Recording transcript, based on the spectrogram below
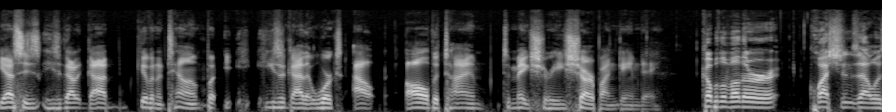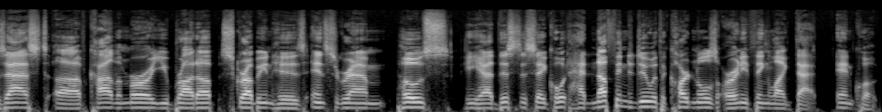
Yes, he's he's got a God given a talent, but he's a guy that works out all the time to make sure he's sharp on game day. A couple of other questions that was asked of Kyler Murray. You brought up scrubbing his Instagram posts. He had this to say, quote, had nothing to do with the Cardinals or anything like that, end quote.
